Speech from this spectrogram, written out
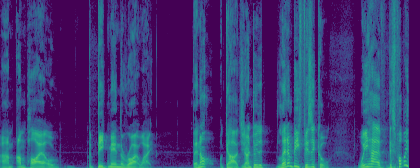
um, umpire or the big men the right way. They're not guards. You don't do the. Let them be physical. We have. There's probably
